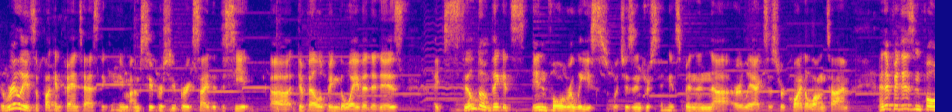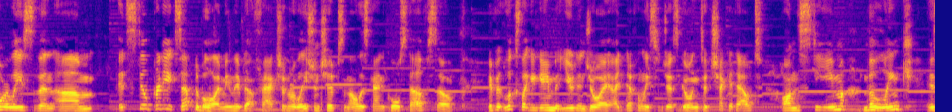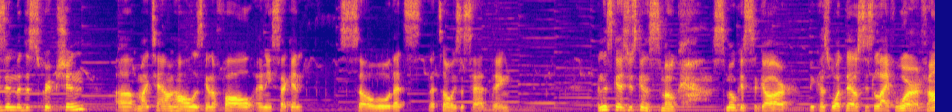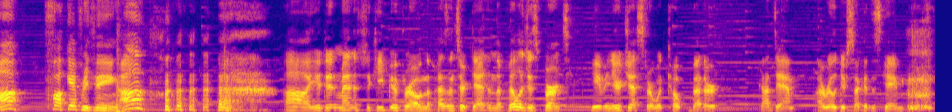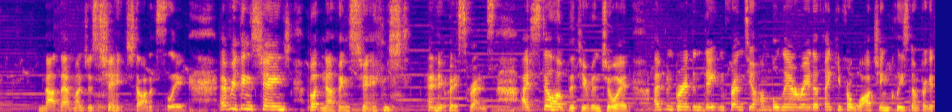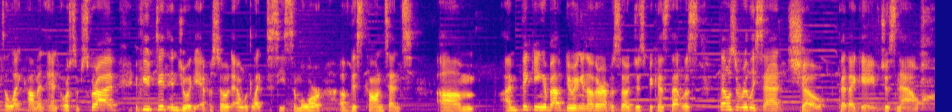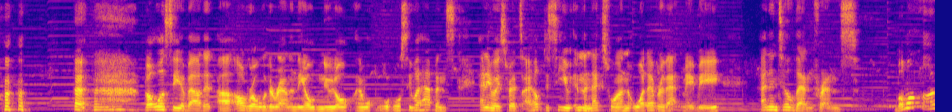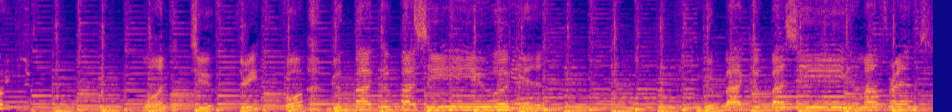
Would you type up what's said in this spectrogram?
really it's a fucking fantastic game. I'm super super excited to see it uh, developing the way that it is. I still don't think it's in full release, which is interesting. It's been in uh, early access for quite a long time. And if it is in full release, then um, it's still pretty acceptable. I mean, they've got faction relationships and all this kind of cool stuff, so if it looks like a game that you'd enjoy, I definitely suggest going to check it out on Steam. The link is in the description. Uh, my town hall is gonna fall any second, so that's that's always a sad thing. And this guy's just gonna smoke. Smoke a cigar. Because what else is life worth, huh? Fuck everything, huh? Ah, you didn't manage to keep your throne. The peasants are dead and the village is burnt. Even your jester would cope better. God damn, I really do suck at this game. Not that much has changed, honestly. Everything's changed, but nothing's changed. Anyways, friends, I still hope that you've enjoyed. I've been Brandon Dayton, friends, your humble narrator. Thank you for watching. Please don't forget to like, comment, and or subscribe if you did enjoy the episode and would like to see some more of this content. Um, I'm thinking about doing another episode just because that was that was a really sad show that I gave just now. but we'll see about it. Uh, I'll roll it around in the old noodle and we'll, we'll see what happens. Anyways, friends, I hope to see you in the next one, whatever that may be. And until then, friends, bye bye. One, two, three, four. Goodbye, goodbye, see you again. Goodbye, goodbye, see you, my friends.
